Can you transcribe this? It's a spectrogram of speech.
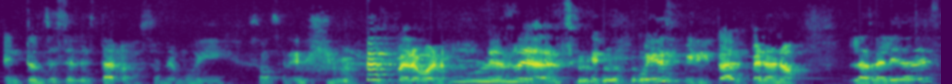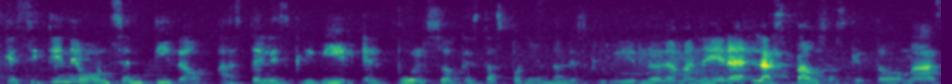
Entonces el estar, oh, suena muy, somos energía, pero bueno, es real, muy espiritual, pero no, la realidad es que sí tiene un sentido hasta el escribir, el pulso que estás poniendo al escribirlo, la manera, las pausas que tomas,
